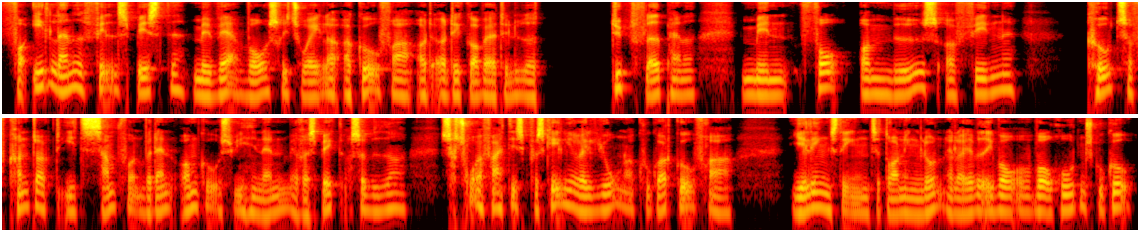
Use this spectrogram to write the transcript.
for et eller andet fælles bedste med hver vores ritualer at gå fra, og, og det kan godt være, at det lyder dybt fladpandet, men for at mødes og finde codes of conduct i et samfund, hvordan omgås vi hinanden med respekt og så videre, så tror jeg faktisk, at forskellige religioner kunne godt gå fra Jellingstenen til Dronningen Lund, eller jeg ved ikke, hvor, hvor ruten skulle gå,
